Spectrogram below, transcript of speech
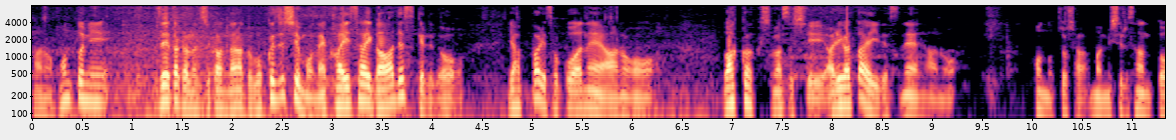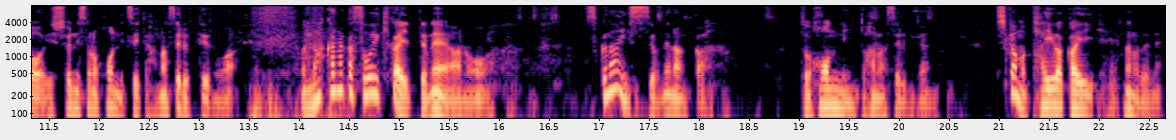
あの、本当に贅沢な時間だなと僕自身もね、開催側ですけれど、やっぱりそこはね、あの、ワクワクしますし、ありがたいですね。あの、本の著者、まあ、ミシルさんと一緒にその本について話せるっていうのは、まあなかなかそういう機会ってね、あの、少ないっすよね、なんか。その本人と話せるみたいな。しかも対話会なのでね。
